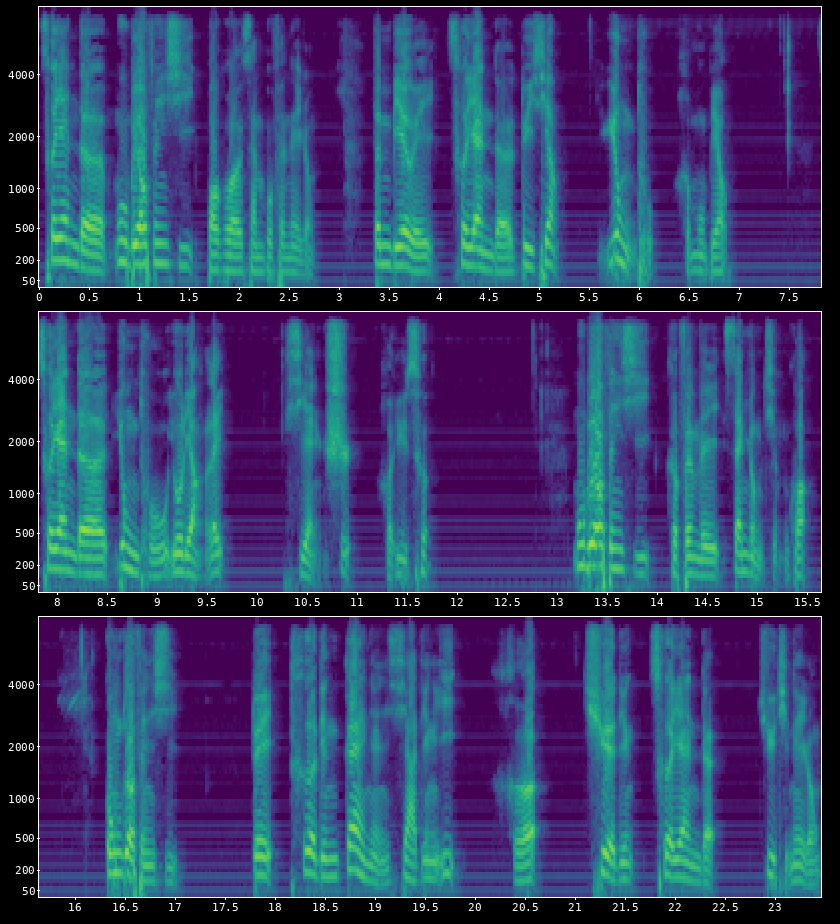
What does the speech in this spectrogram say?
测验的目标分析包括三部分内容。分别为测验的对象、用途和目标。测验的用途有两类：显示和预测。目标分析可分为三种情况：工作分析，对特定概念下定义和确定测验的具体内容。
